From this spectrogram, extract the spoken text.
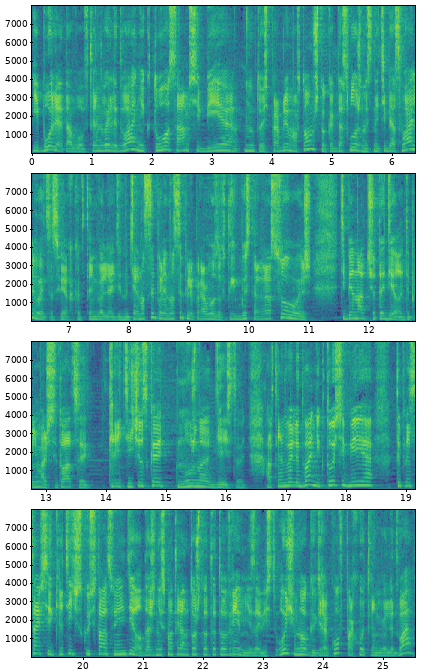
И более того, в Train 2 никто сам себе... Ну, то есть проблема в том, что когда сложность на тебя сваливается сверху, как в Train 1, на тебя насыпали, насыпали паровозов, ты их быстро рассовываешь, тебе надо что-то делать. Ты понимаешь, ситуация критическое, нужно действовать. А в Train 2 никто себе, ты представь себе, критическую ситуацию не делал, даже несмотря на то, что от этого времени зависит. Очень много игроков проходит Train 2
